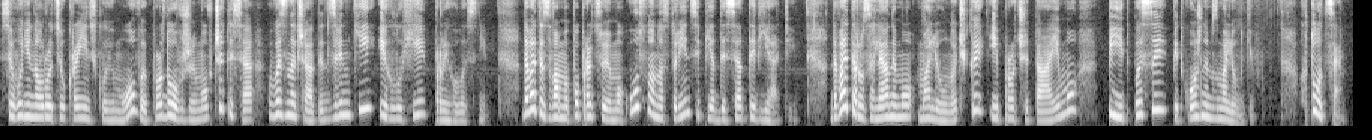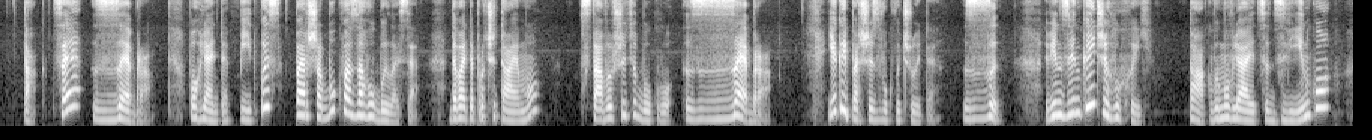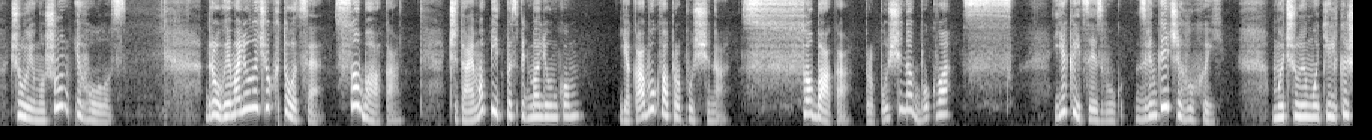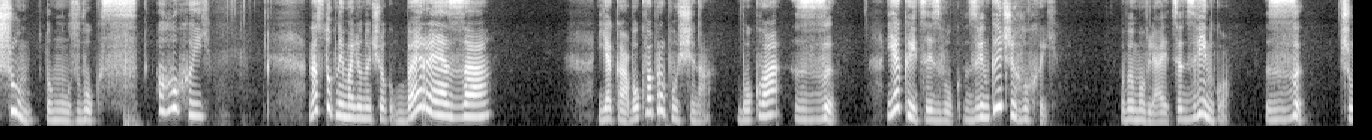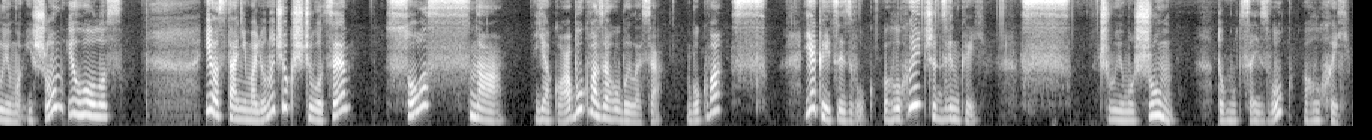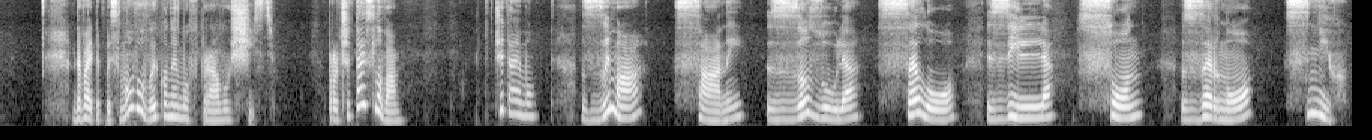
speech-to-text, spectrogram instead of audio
Сьогодні на уроці української мови продовжуємо вчитися визначати дзвінкі і глухі приголосні. Давайте з вами попрацюємо усно на сторінці 59. Давайте розглянемо малюночки і прочитаємо підписи під кожним з малюнків. Хто це? Так, це зебра. Погляньте, підпис, перша буква загубилася. Давайте прочитаємо, вставивши цю букву. Зебра. Який перший звук ви чуєте? З. Він дзвінкий чи глухий? Так, вимовляється дзвінко, чуємо шум і голос. Другий малюночок хто це? Собака. Читаємо підпис під малюнком. Яка буква пропущена? Собака. Пропущена буква С. Який цей звук? Дзвінкий чи глухий? Ми чуємо тільки шум, тому звук С глухий. Наступний малюночок береза. Яка буква пропущена? Буква З. Який цей звук? Дзвінкий чи глухий? Вимовляється дзвінко. З. Чуємо і шум, і голос. І останній малюночок що це? Сосна. Яка буква загубилася? Буква С. Який цей звук? Глухий чи дзвінкий? С. Чуємо шум, тому цей звук глухий. Давайте письмово виконаємо вправу 6. Прочитай слова. Читаємо. Зима, сани, зозуля, село, зілля, сон, зерно, сніг.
